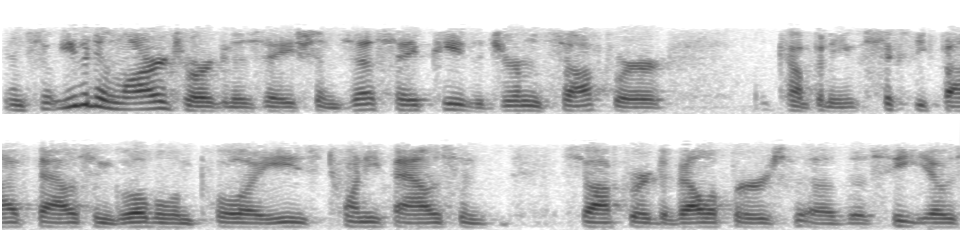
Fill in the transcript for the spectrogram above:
And so even in large organizations, SAP, the German software company, 65,000 global employees, 20,000 software developers. Uh, the CEO's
